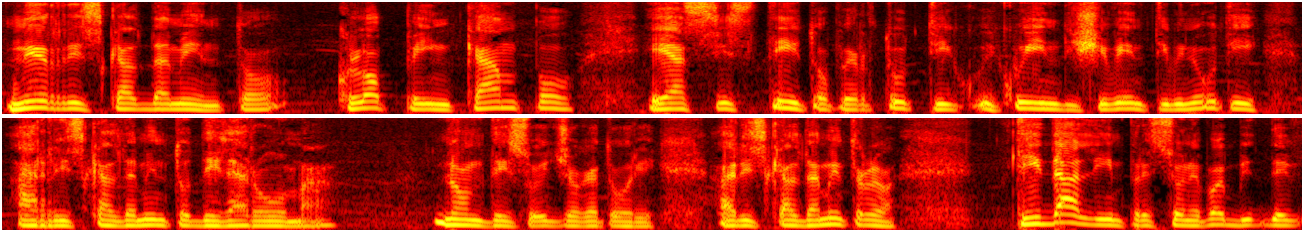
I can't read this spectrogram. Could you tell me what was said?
nel riscaldamento Klopp in campo e assistito per tutti i 15-20 minuti al riscaldamento della Roma, non dei suoi giocatori, al riscaldamento. Ti dà l'impressione, poi de-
